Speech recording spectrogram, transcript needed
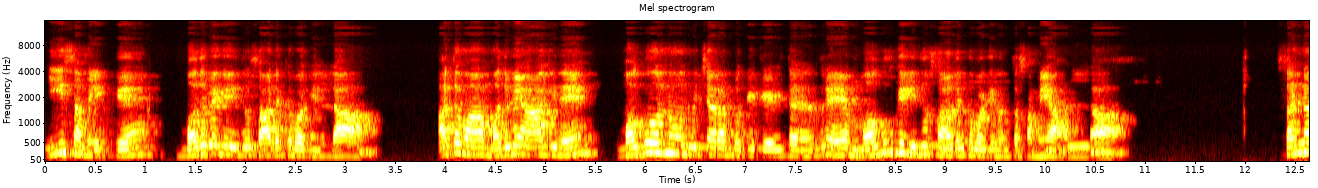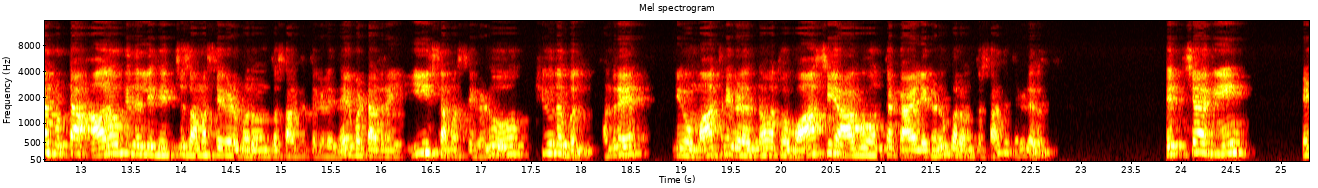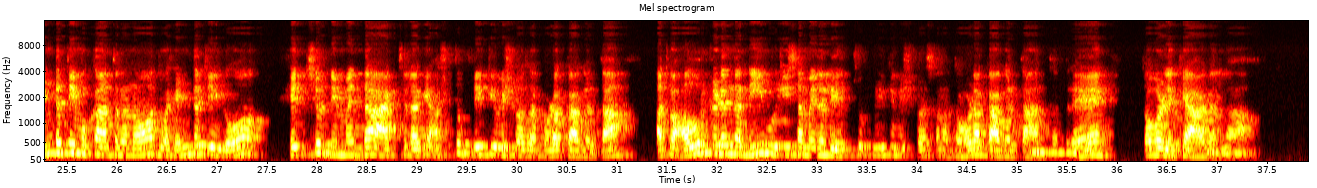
ಈ ಸಮಯಕ್ಕೆ ಮದುವೆಗೆ ಇದು ಸಾಧಕವಾಗಿಲ್ಲ. ಅಥವಾ ಮದುವೆ ಆಗಿದೆ, ಮಗು ಅನ್ನೋ ಒಂದು ವಿಚಾರ ಬಗ್ಗೆ ಕೇಳ್ತಾರೆ ಅಂದ್ರೆ ಮಗುಗೆ ಇದು ಸಾಧಕವಾಗಿರುವಂತ ಸಮಯ ಅಲ್ಲ. ಸಣ್ಣ ಪುಟ್ಟ ಆರೋಗ್ಯದಲ್ಲಿ ಹೆಚ್ಚು ಸಮಸ್ಯೆಗಳು ಬರುವಂತ ಸಾಧ್ಯತೆಗಳಿದೆ ಬಟ್ ಆದ್ರೆ ಈ ಸಮಸ್ಯೆಗಳು ಕ್ಯೂರಬಲ್ ಅಂದ್ರೆ ನೀವು ಮಾತ್ರೆಗಳನ್ನು ಅಥವಾ ವಾಸಿ ಆಗುವಂತ ಕಾಯಿಲೆಗಳು ಬರುವಂತ ಸಾಧ್ಯತೆಗಳಿರುತ್ತೆ. ಹೆಚ್ಚಾಗಿ ಹೆಂಡತಿ ಮುಖಾಂತರನೋ ಅಥವಾ ಹೆಂಡತಿಗೋ ಹೆಚ್ಚು ನಿಮ್ಮಿಂದ ಆಕ್ಚುಲ್ ಆಗಿ ಅಷ್ಟು ಪ್ರೀತಿ ವಿಶ್ವಾಸ ಕೊಡಕ್ಕಾಗತ್ತಾ? ಅಥವಾ ಅವ್ರ ಕಡೆಯಿಂದ ನೀವು ಈ ಸಮಯದಲ್ಲಿ ಹೆಚ್ಚು ಪ್ರೀತಿ ವಿಶ್ವಾಸನ ತಗೊಳಕ್ಕಾಗತ್ತಾ ಅಂತಂದ್ರೆ ತಗೊಳ್ಳಿಕ್ಕೆ ಆಗಲ್ಲ.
